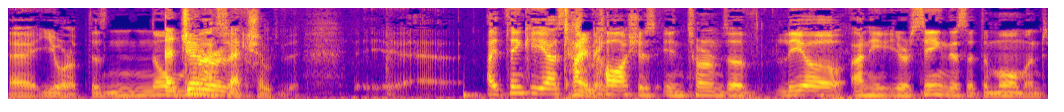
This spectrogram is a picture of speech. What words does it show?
uh, Europe. There's no A general massive- election. I think he has to be cautious in terms of Leo, and he, you're seeing this at the moment,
